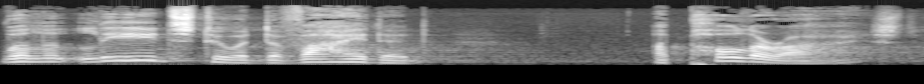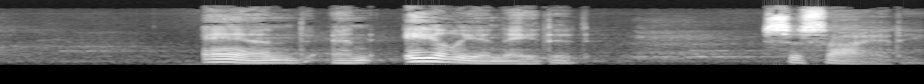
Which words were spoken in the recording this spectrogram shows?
well, it leads to a divided, a polarized, and an alienated society.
